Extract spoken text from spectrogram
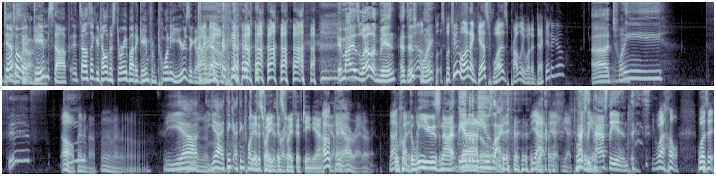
Demo Yeah. at GameStop. It sounds like you're telling a story about a game from 20 years ago. I man. know. it might as well have been at this No, point. Spl- Splatoon 1, I guess, was probably, what, a decade ago? Uh, twenty fifth. Oh, maybe not. Mm, Maybe not. Yeah, yeah. I think I think 2015 It's 20, is it's right. 2015. Yeah. Okay, Yeah. all right, all right. Not The, quite the Wii U's not At the end of the that Wii U's old. life. decade. Yeah, yeah, yeah. Actually, the past the end. Well, was it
